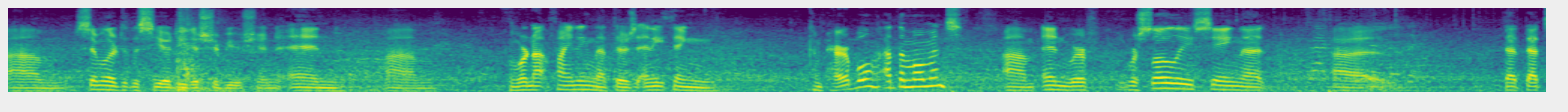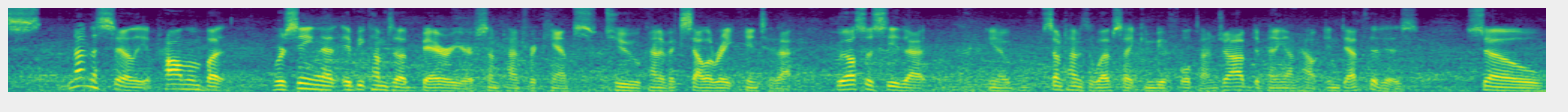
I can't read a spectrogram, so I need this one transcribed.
um, similar to the COD distribution and um, we're not finding that there's anything comparable at the moment um, and we're, we're slowly seeing that uh, that that's not necessarily a problem but we're seeing that it becomes a barrier sometimes for camps to kind of accelerate into that. We also see that, you know, sometimes the website can be a full time job depending on how in depth it is. So,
